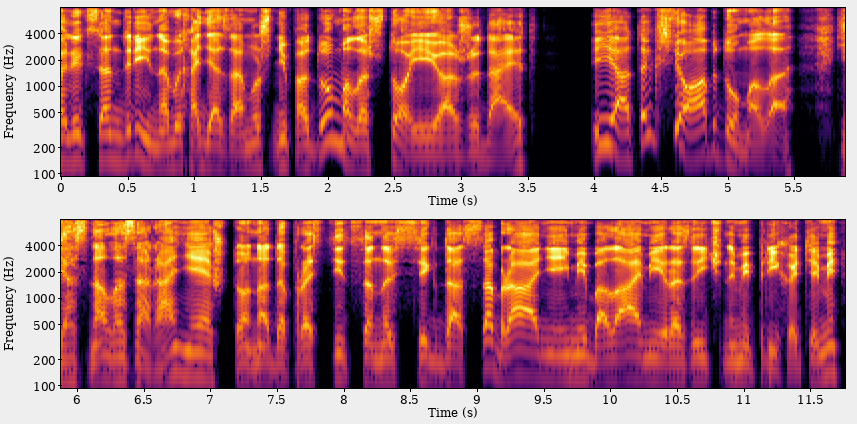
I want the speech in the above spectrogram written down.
Александрина, выходя замуж, не подумала, что ее ожидает. Я так все обдумала. Я знала заранее, что надо проститься навсегда с собраниями, балами и различными прихотями.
